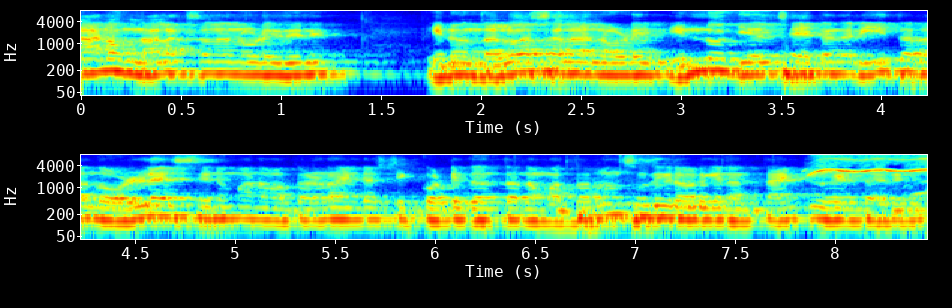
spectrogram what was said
ನಾನು ಒಂದು ನಾಲ್ಕು ಸಲ ನೋಡಿದ್ದೀನಿ, ಇನ್ನೊಂದು ನಲ್ವತ್ತು ಸಲ ನೋಡಿ, ಇನ್ನೂ ಗೆಲ್ಸಿ, ಯಾಕಂದ್ರೆ ಈ ತರ ಒಂದು ಒಳ್ಳೆ ಸಿನಿಮಾ ನಮ್ಮ ಕನ್ನಡ ಇಂಡಸ್ಟ್ರಿಗೆ ಕೊಟ್ಟಿದ್ದಂತ ನಮ್ಮ ತರುಣ್ ಸುಧೀರ್ ಅವರಿಗೆ ನಾನು ಥ್ಯಾಂಕ್ ಯು ಹೇಳ್ತಾ ಇದ್ದೀನಿ.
